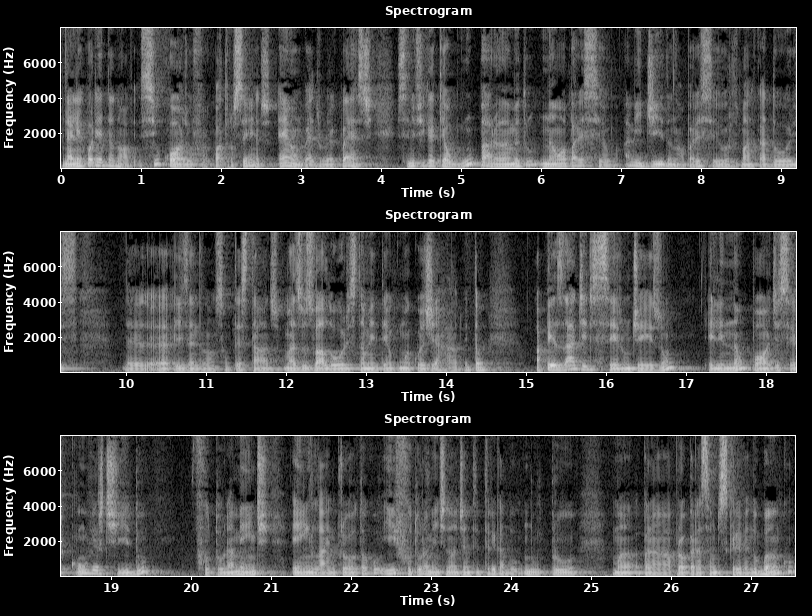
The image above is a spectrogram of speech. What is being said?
Na linha 49, se o código for 400, é um bad request, significa que algum parâmetro não apareceu. A medida não apareceu, os marcadores é, é, eles ainda não são testados, mas os valores também têm alguma coisa de errado. Então, apesar de ele ser um JSON, ele não pode ser convertido futuramente em Line Protocol e futuramente não adianta entregar para a operação de escrever no banco,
